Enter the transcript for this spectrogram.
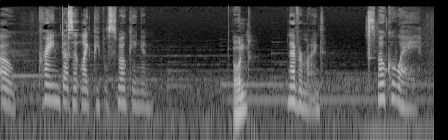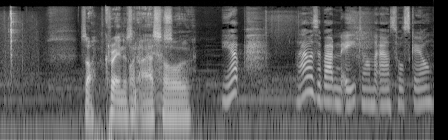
Oh, Crane doesn't like people smoking and... Und? Never mind. Smoke away. So, Crane is What ein an Asshole. Yep. That was about an 8 on the asshole scale.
